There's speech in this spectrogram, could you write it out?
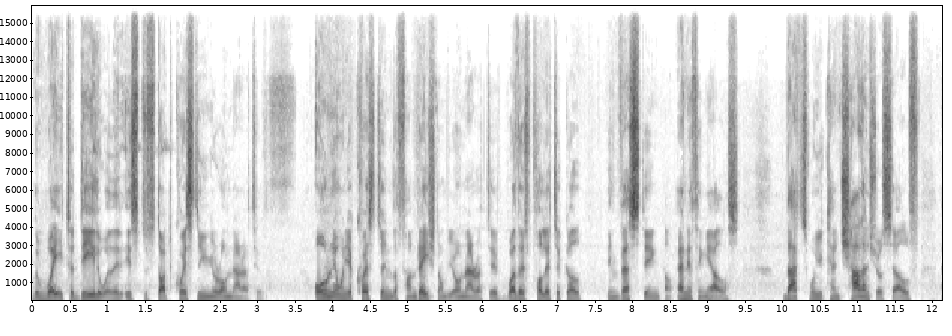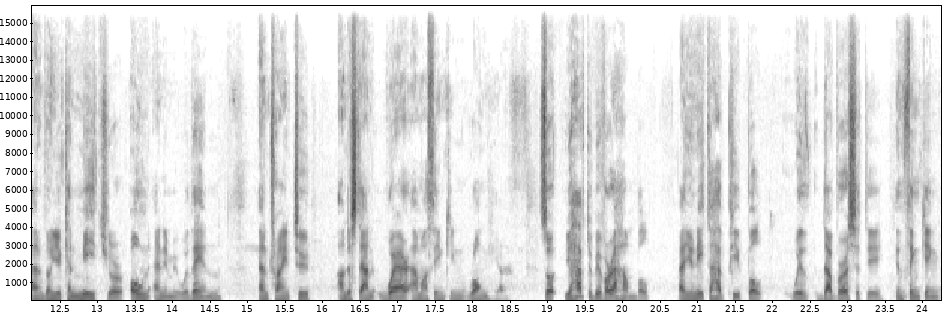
The way to deal with it is to start questioning your own narrative. Only when you question the foundation of your own narrative, whether it's political, investing, or anything else, that's when you can challenge yourself and when you can meet your own enemy within and trying to understand where am I thinking wrong here. So you have to be very humble and you need to have people with diversity in thinking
